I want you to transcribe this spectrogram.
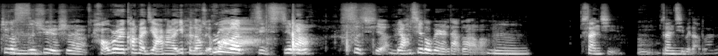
这个思绪是好不容易慷慨激昂上来一盆冷水，录了几期了，四期，两期都被人打断了。嗯，三期，嗯，三期被打断了，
